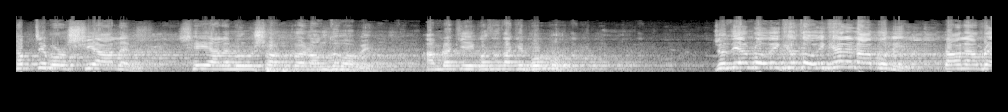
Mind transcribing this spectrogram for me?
সবচেয়ে বড় শিয়া আলেম, সেই আলেম অনুসরণ করেন অন্ধভাবে। আমরা কি এই কথা তাকে বলব? যদি আমরা ওই কথা ওইখানে না বলি, তাহলে আমরা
